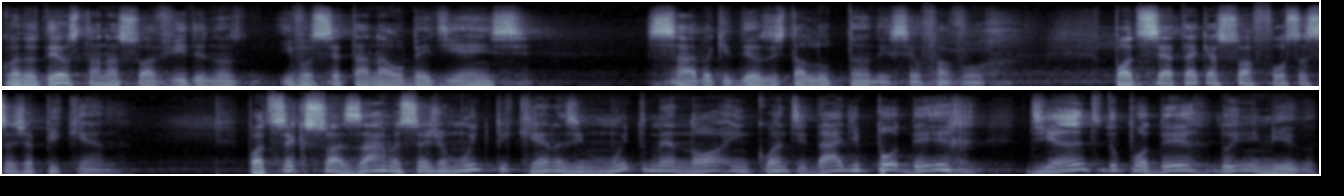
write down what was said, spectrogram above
Quando Deus está na sua vida e, no, e você está na obediência, saiba que Deus está lutando em seu favor. Pode ser até que a sua força seja pequena. Pode ser que suas armas sejam muito pequenas e muito menor em quantidade e poder diante do poder do inimigo.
